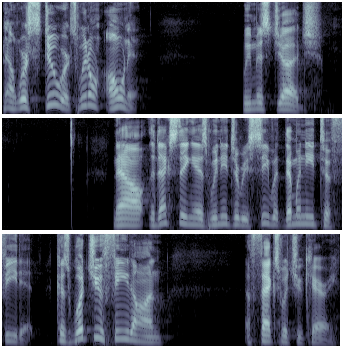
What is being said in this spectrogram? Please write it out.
Now we're stewards. We don't own it. We misjudge. Now, the next thing is we need to receive it, then we need to feed it. Because what you feed on affects what you carry.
